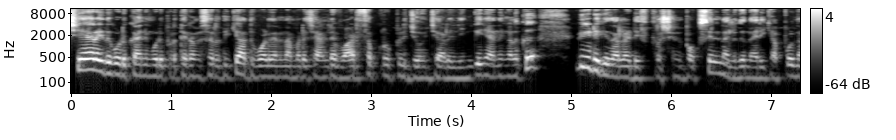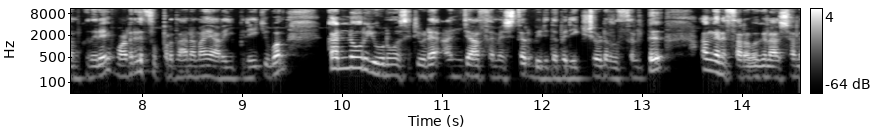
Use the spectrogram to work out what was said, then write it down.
ഷെയർ ചെയ്ത് കൊടുക്കാനും കൂടി പ്രത്യേകം ശ്രദ്ധിക്കുക. അതുപോലെ തന്നെ നമ്മുടെ ചാനലിന്റെ വാട്സപ്പ് ഗ്രൂപ്പിൽ ജോയിൻ ചെയ്യാനുള്ള ലിങ്ക് ഞാൻ നിങ്ങൾക്ക് വീഡിയോയ്ക്ക് നല്ല ഡിസ്ക്രിപ്ഷൻ ബോക്സിൽ നൽകുന്നതായിരിക്കും. അപ്പോൾ നമുക്ക് നേരെ വളരെ സുപ്രധാനമായ അറിയിപ്പിലേക്ക് പോകാം. കണ്ണൂർ യൂണിവേഴ്സിറ്റിയുടെ അഞ്ചാം സെമസ്റ്റർ ബിരുദ പരീക്ഷയുടെ റിസൾട്ട് അങ്ങനെ സർവകലാശാല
